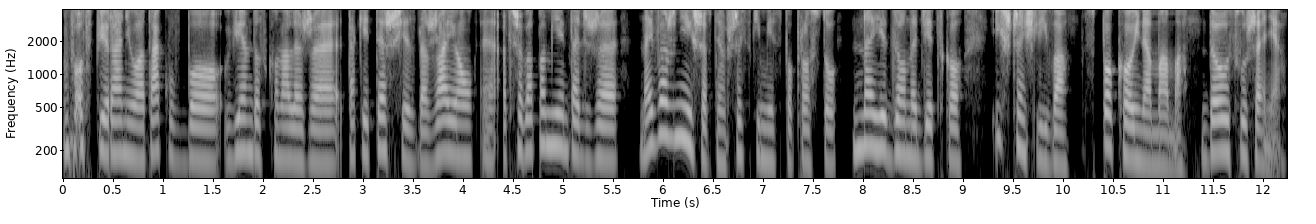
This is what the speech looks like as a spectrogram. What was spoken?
w odpieraniu ataków, bo wiem doskonale, że takie też się zdarzają, e, a trzeba pamiętać, że najważniejsze w tym wszystkim jest po prostu najedzone dziecko i szczęśliwa, spokojna mama. Do usłyszenia.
